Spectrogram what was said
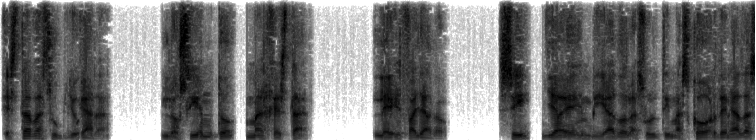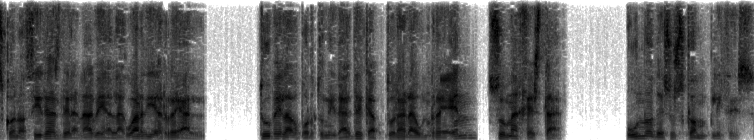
Estaba subyugada. Lo siento, Majestad. Le he fallado. Sí, ya he enviado las últimas coordenadas conocidas de la nave a la Guardia Real. Tuve la oportunidad de capturar a un rehén, Su Majestad. Uno de sus cómplices.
